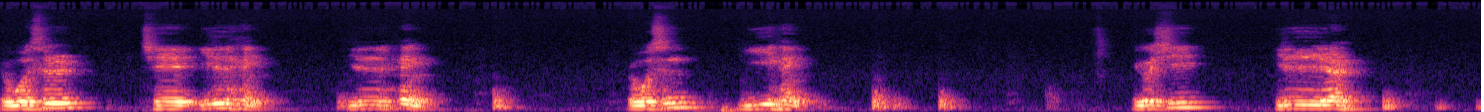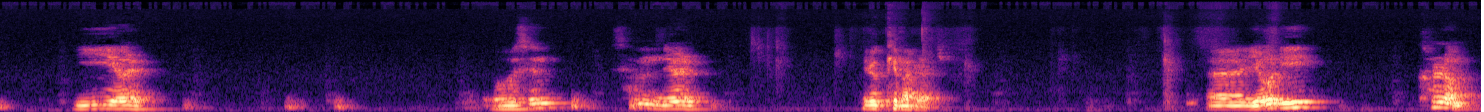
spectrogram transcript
이것을 제1행, 1행, 이것은 2행, 이것이 1열, 2열, 이것은 3열, 이렇게 말하죠. 어, 열이 컬럼,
